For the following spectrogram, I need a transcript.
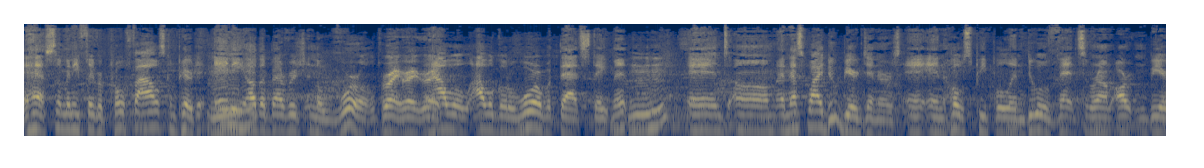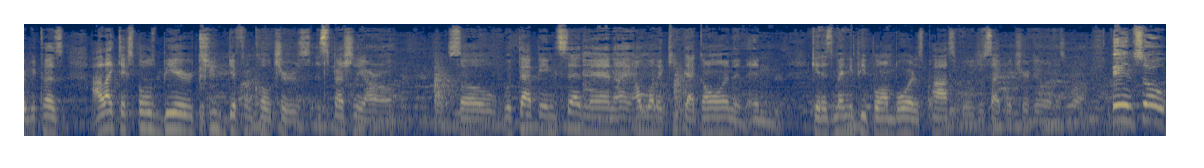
It has so many flavor profiles compared to any other beverage in the world. Right, right, right. And I will I will go to war with that statement. Mm-hmm. And um, and that's why I do beer dinners and, and host people and do events around art and beer because I like to expose beer to different cultures, especially our own. So with that being said, man, I, I want to keep that going and, and get as many people on board as possible, just like what you're doing as well. And so,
